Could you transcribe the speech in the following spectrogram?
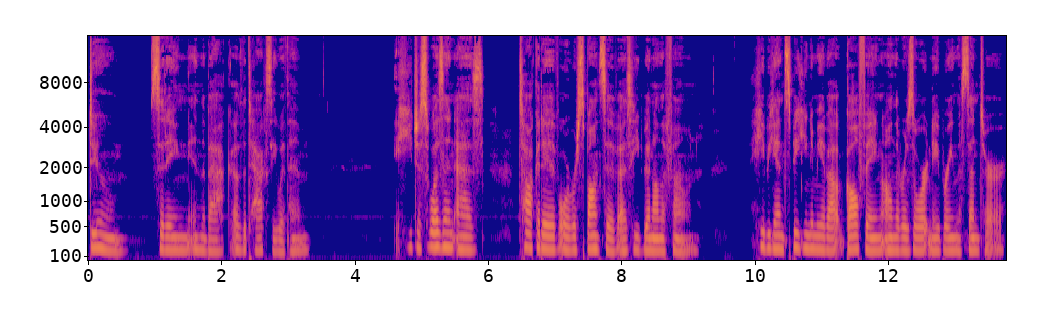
doom sitting in the back of the taxi with him. He just wasn't as talkative or responsive as he'd been on the phone. He began speaking to me about golfing on the resort neighboring the center.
